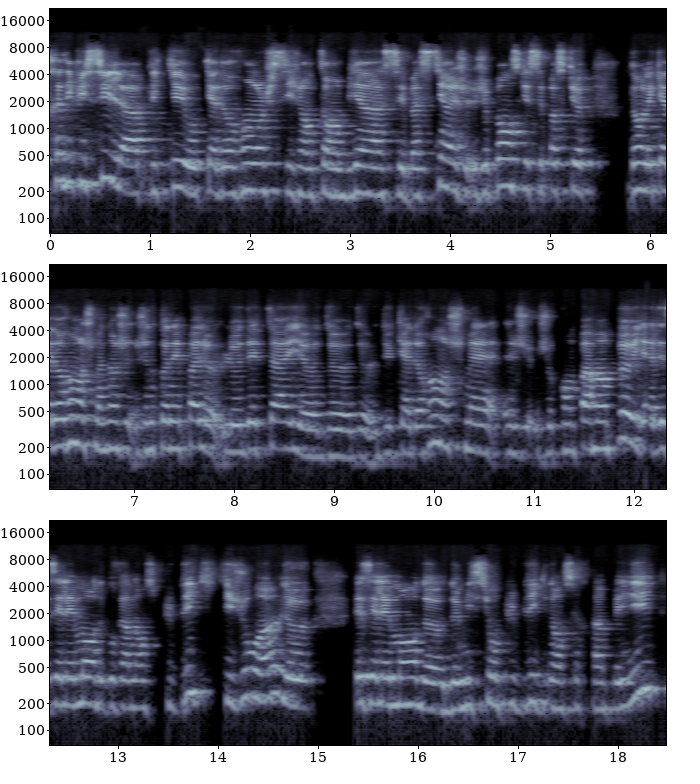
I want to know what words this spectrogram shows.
très difficile à appliquer au cas d'Orange, si j'entends bien Sébastien. je pense que c'est parce que dans les cas d'Orange, maintenant, je, ne connais pas le, détail de, du cas d'Orange, mais je, compare un peu. Il y a des éléments de gouvernance publique qui jouent, hein, le, les éléments de, mission publique dans certains pays,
